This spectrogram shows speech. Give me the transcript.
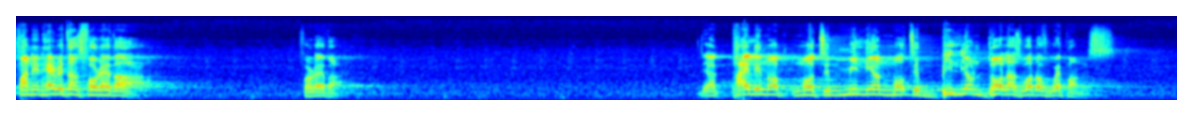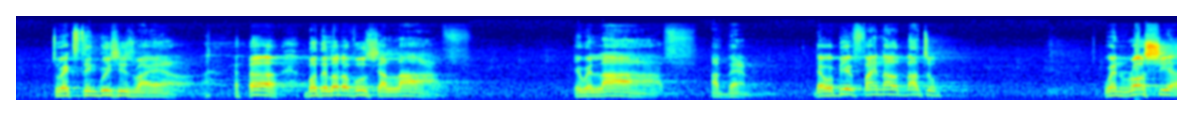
for an inheritance forever. Forever. They are piling up multi million, multi billion dollars worth of weapons to extinguish Israel. but the Lord of hosts shall laugh. He will laugh at them. There will be a final battle when Russia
